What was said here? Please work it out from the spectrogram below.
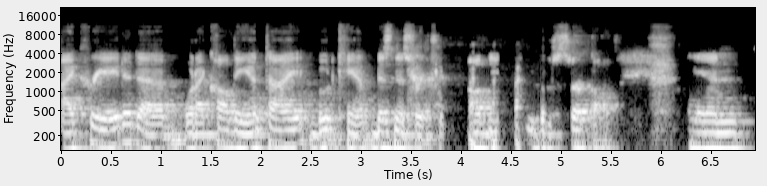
I created a what I call the anti boot camp business retreat called the Circle, and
